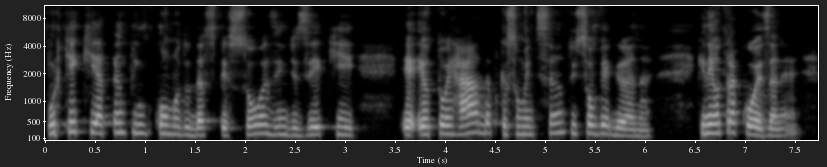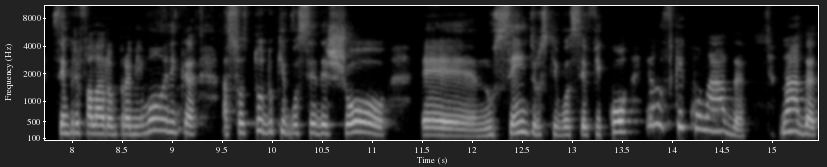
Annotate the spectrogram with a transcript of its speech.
Por que, que há tanto incômodo das pessoas em dizer que eu estou errada porque eu sou mãe de santo e sou vegana? Que nem outra coisa, né? Sempre falaram para mim, Mônica, a sua, tudo que você deixou é, nos centros que você ficou, eu não fiquei com nada nada.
